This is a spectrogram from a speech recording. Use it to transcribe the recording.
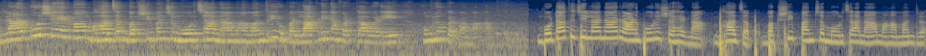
રાણપુર શહેરમાં ભાજપ બક્ષીપંચ મોરચાના મહામંત્રી ઉપર લાકડીના ફટકા વડે હુમલો કરવામાં આવ્યો હતો. બોટાદ જિલ્લાના રાણપુર શહેરના ભાજપ બક્ષી પંચ મોરચાના મહામંત્ર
